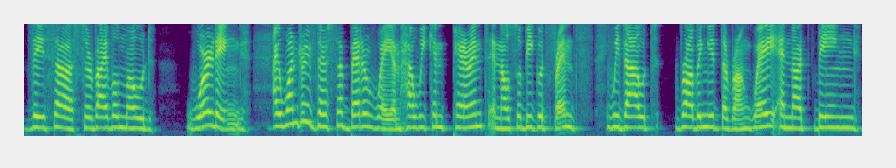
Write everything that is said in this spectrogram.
this uh, survival mode wording. I wonder if there's a better way on how we can parent and also be good friends without rubbing it the wrong way and not being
